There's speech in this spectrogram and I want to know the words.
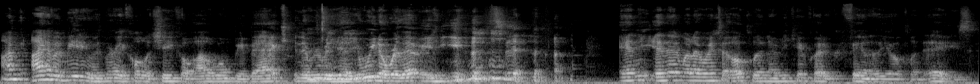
I'm, I have a meeting with Mary Colachico. I won't be back, and everybody, yeah, we know where that meeting is. and and then when I went to Oakland, I became quite a fan of the Oakland A's.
